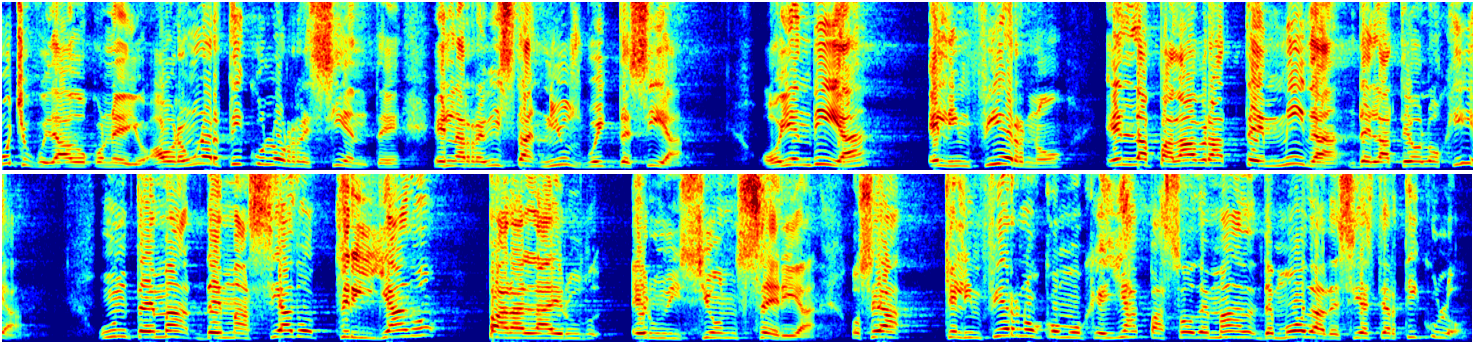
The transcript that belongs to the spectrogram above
Mucho cuidado con ello. Ahora, un artículo reciente en la revista Newsweek decía, hoy en día el infierno es la palabra temida de la teología, un tema demasiado trillado para la erudición seria. O sea, que el infierno como que ya pasó de, moda, decía este artículo,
